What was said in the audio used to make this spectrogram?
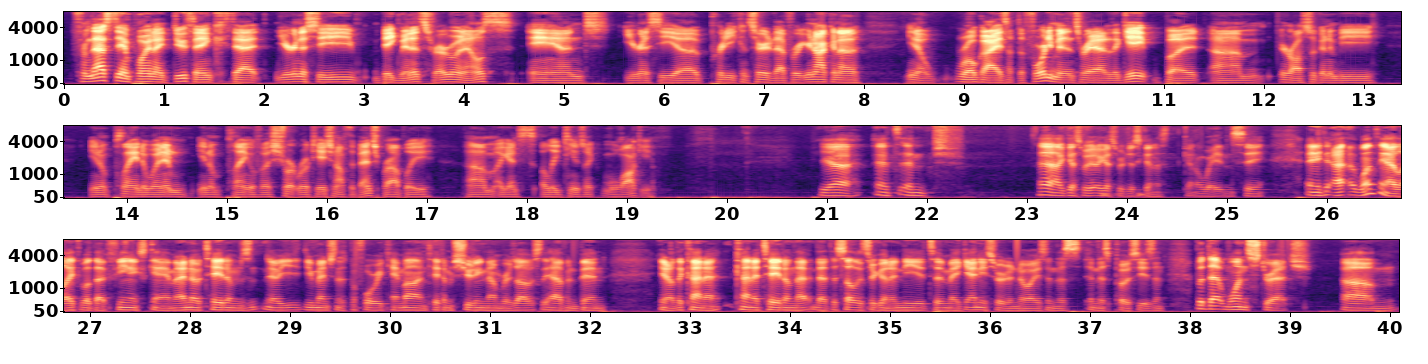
from that standpoint, I do think that you're going to see big minutes for everyone else, and you're going to see a pretty concerted effort. You're not going to, you know, roll guys up to 40 minutes right out of the gate, but um, you're also going to be, you know, playing to win and you know playing with a short rotation off the bench probably um, against elite teams like Milwaukee. Yeah, and, and yeah, I guess we I guess we're just gonna gonna wait and see. Anything? I, one thing I liked about that Phoenix game, and I know Tatum's. You know, you, you mentioned this before we came on. Tatum's shooting numbers obviously haven't been, you know, the kind of kind of Tatum that, that the Celtics are going to need to make any sort of noise in this in this postseason. But that one stretch, um,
